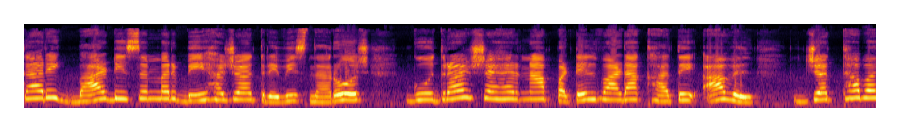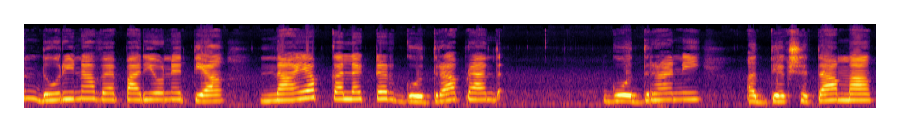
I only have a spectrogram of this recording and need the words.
તારીખ બાર ડિસેમ્બર બે હજાર ત્રેવીસના રોજ ગોધરા શહેરના પટેલવાડા ખાતે આવેલ જથ્થાબંધ દોરીના વેપારીઓને ત્યાં નાયબ કલેક્ટર ગોધરા પ્રાંત ગોધરાની અધ્યક્ષતામાં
